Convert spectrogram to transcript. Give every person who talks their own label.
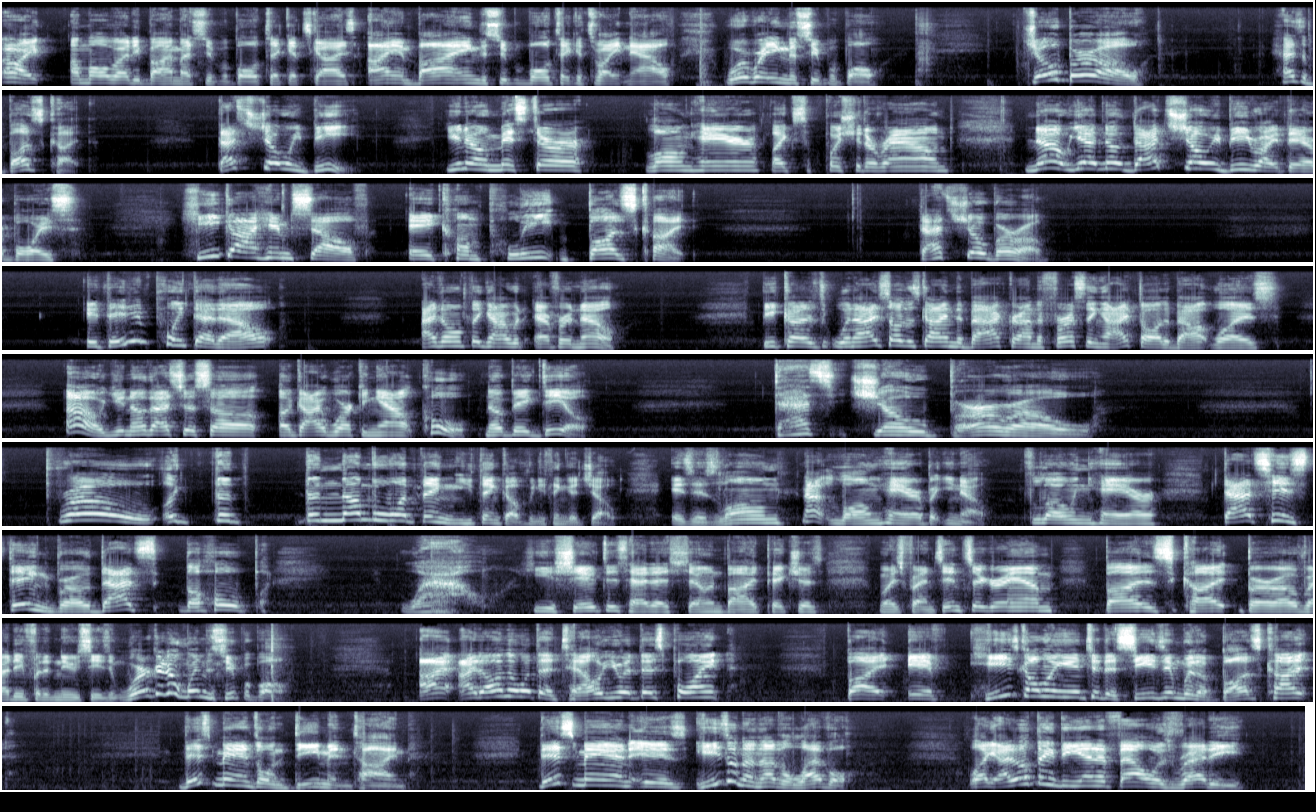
Speaker 1: all right, I'm already buying my Super Bowl tickets, guys. I am buying the Super Bowl tickets right now. We're waiting the Super Bowl. Joe Burrow has a buzz cut. That's Joey B. You know, Mr. Long hair, likes to push it around. No, yeah, no, that's Joey B right there, boys. He got himself a complete buzz cut. That's Joe Burrow if they didn't point that out, I don't think I would ever know. Because when I saw this guy in the background, the first thing I thought about was, oh, you know, that's just a, a guy working out. Cool. No big deal. That's Joe Burrow. Bro, like the the number one thing you think of when you think of Joe is his long, not long hair, but you know, flowing hair that's his thing, bro. That's the whole. Wow. He shaved his head as shown by pictures from his friend's Instagram. Buzz cut Burrow ready for the new season. We're gonna win the Super Bowl. I I don't know what to tell you at this point, but if he's going into the season with a buzz cut, this man's on demon time. This man is he's on another level. Like I don't think the NFL was ready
